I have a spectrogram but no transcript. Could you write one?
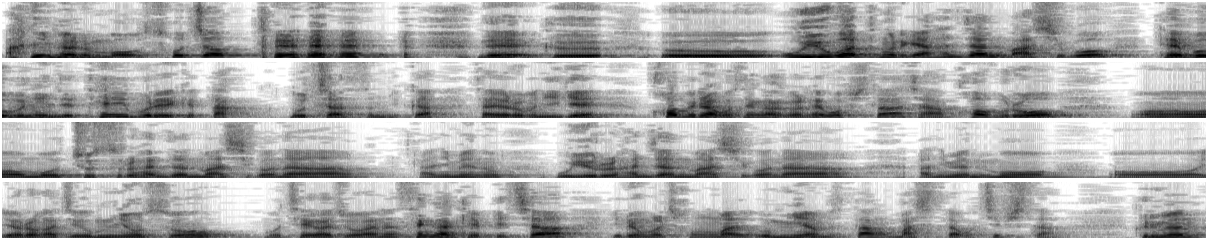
아니면은 뭐, 소젓, 네, 그, 어, 우유 같은 거 이렇게 한 잔 마시고, 대부분 이제 테이블에 이렇게 딱 놓지 않습니까? 자, 여러분 이게 컵이라고 생각을 해봅시다. 자, 컵으로, 어, 뭐, 주스를 한 잔 마시거나, 아니면 우유를 한 잔 마시거나, 아니면 뭐, 어, 여러 가지 음료수, 뭐, 제가 좋아하는 생강 계피차, 이런 걸 정말 음미하면서 딱 맛있다고 칩시다. 그러면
